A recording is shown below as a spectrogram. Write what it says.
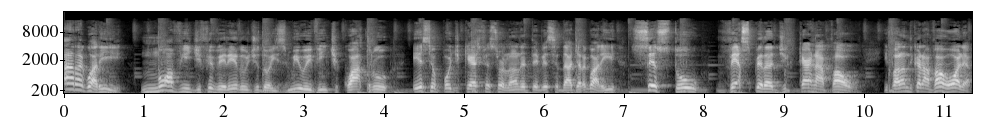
Araguari, 9 de fevereiro de 2024. Esse é o podcast Professor Lander, TV Cidade Araguari. Sextou, véspera de carnaval. E falando de carnaval, olha,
